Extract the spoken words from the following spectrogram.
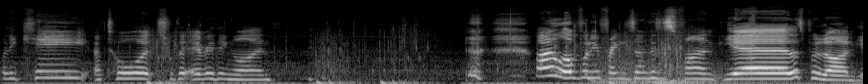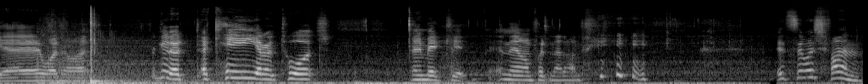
Got a key, a torch, we've got everything on. I love putting Frankie's on because it's fun. Yeah, let's put it on. Yeah, why not? Forget a, a key and a torch and a med kit. And then I'm putting that on. it's so much fun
